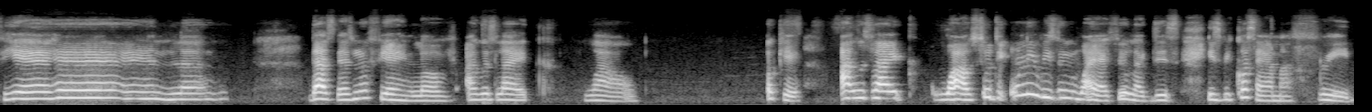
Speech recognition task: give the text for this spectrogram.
fear in love. That's there's no fear in love. I was like, wow. Okay. I was like, wow. So the only reason why I feel like this is because I am afraid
